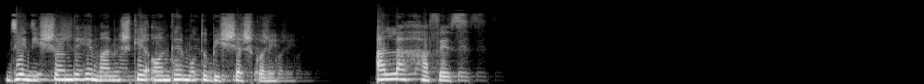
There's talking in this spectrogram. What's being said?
যে নিঃসন্দেহে মানুষকে অন্ধের মতো বিশ্বাস করে। আল্লাহ হাফেজ।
